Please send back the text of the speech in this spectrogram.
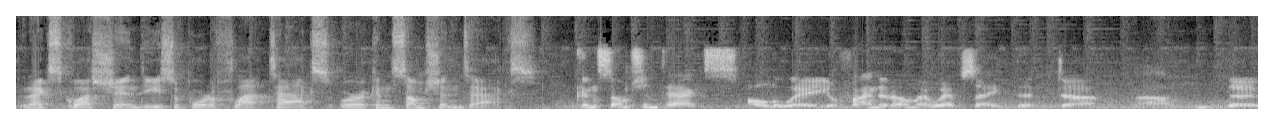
The next question Do you support a flat tax or a consumption tax? Consumption tax all the way. You'll find it on my website that uh, uh, the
